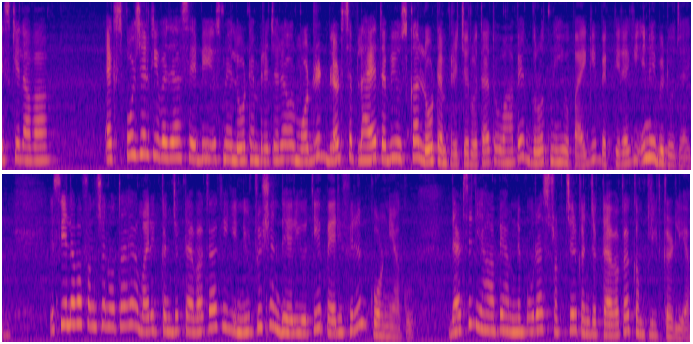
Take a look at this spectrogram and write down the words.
इसके अलावा एक्सपोजर की वजह से भी उसमें लो टेम्परेचर है और मॉडरेट ब्लड सप्लाई है, तभी उसका लो टेम्परेचर होता है तो वहाँ पे ग्रोथ नहीं हो पाएगी बैक्टीरिया की इनहिबिट हो जाएगी। इसके अलावा फ़ंक्शन होता है हमारे कंजक्टाइवा का कि ये न्यूट्रिशन दे रही होती है पेरीफेरल कॉर्निया को। दैट्स इट यहाँ पे हमने पूरा स्ट्रक्चर कंजक्टाइवा का कंप्लीट कर लिया।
